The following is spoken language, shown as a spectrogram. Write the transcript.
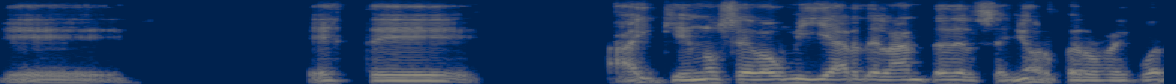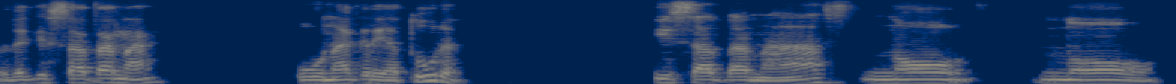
eh, este, hay quien no se va a humillar delante del Señor, pero recuerde que Satanás, una criatura, y Satanás no, no,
